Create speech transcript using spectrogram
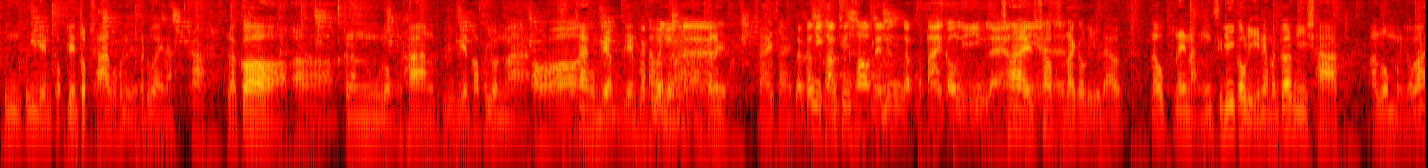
เพิ่งเพิ่งเรียนจบเรียนจบช้ากว่าคนอื่นเขาด้วยนะ ครับ แล้วก็เอ่อกำลังหลงทางเรียนภาพยนตร์มาอ๋อ ใช่ผมเรียนเรียนภาพยนตร์มาเรียนภาพยนตร์มา ก็เลยใช่ใช่แล้วก็มีความชื่นชอบในเรื่องแบบสไตล์เกาหลีอยู่แล้วใช่ะไรย่างเงี้ยชอบสไตล์เกาหลีอยู่แล้ว แล้วในหนังซีรีส์เกาหลีเนี่ยมันก็มีฉากอารมณ์เหมือนกับว่า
